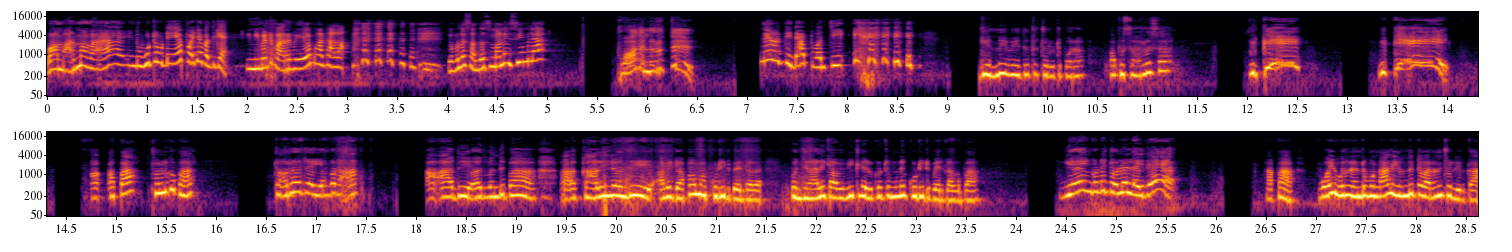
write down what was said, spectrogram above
வா மர்மவ இந்த வீட்டு விட்டே போயிட்டே பாத்துக்க. இனிமேட்டு வரவே மாட்டாளாம். எவ்வளவு சந்தோஷமான விஷயம்ல போத நிறுத்து. நிறுத்திட்டா போச்சு. என்ன வேதத்தை சொல்லிட்டு போறா? அப்ப சரோசா விக்கே! விக்கே! அப்பா சொல்லுங்கப்பா. சரோஜா எங்கடா? அது அது வந்துப்பா. காலையில வந்து அவங்க அப்பா அம்மா கூட்டிட்டு போயிருக்காங்க. கொஞ்ச நாளைக்கு அவ வீட்டுல இருக்கட்டும்னு கூட்டிட்டு போயிருக்காங்கப்பா. ஏன் என்கிட்ட சொல்லல இதே? அப்பா போய் ஒரு ரெண்டு மூணு நாள் இருந்துட்டு வரேன்னு சொல்லியிருக்கா.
